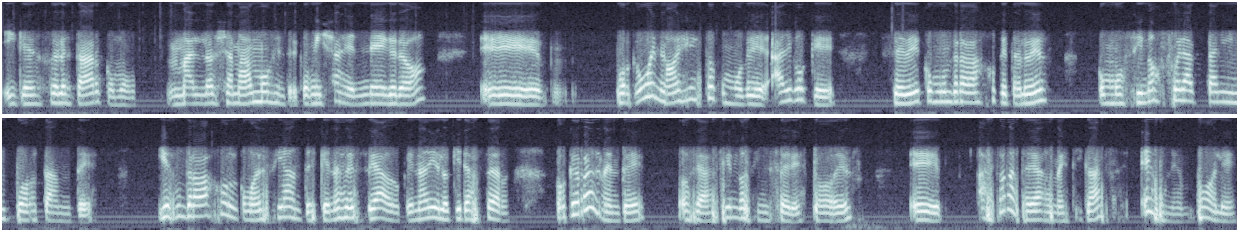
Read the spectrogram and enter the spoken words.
y que suele estar, como mal lo llamamos, entre comillas, en negro, eh, porque bueno, es esto como de algo que se ve como un trabajo que tal vez como si no fuera tan importante. Y es un trabajo como decía antes, que no es deseado, que nadie lo quiere hacer, porque realmente o sea, siendo sinceros todos, eh, hacer las tareas domésticas es un empole,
